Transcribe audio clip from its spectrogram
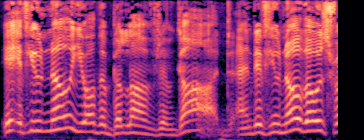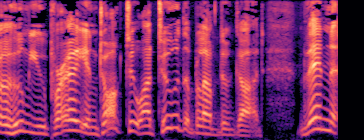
If you know you're the beloved of God, and if you know those for whom you pray and talk to are too the beloved of God, then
